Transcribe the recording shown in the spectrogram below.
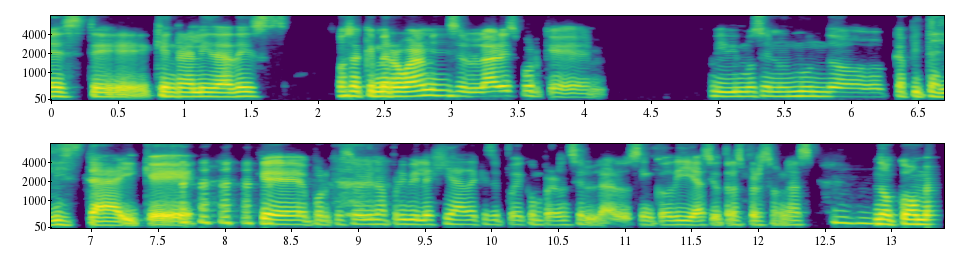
este que en realidad es o sea, que me robaran mis celulares porque vivimos en un mundo capitalista y que, que, porque soy una privilegiada que se puede comprar un celular en cinco días y otras personas no comen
